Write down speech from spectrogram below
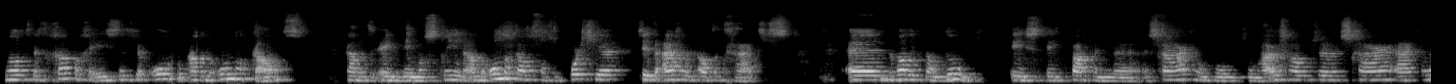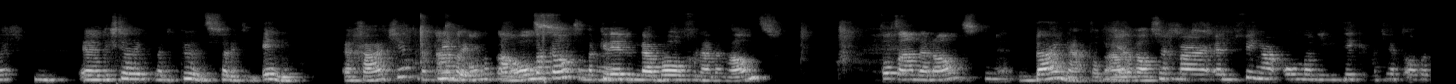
Want het grappige is dat je on- aan de onderkant, ik ga het even demonstreren, aan de onderkant van zo'n potje zitten eigenlijk altijd gaatjes. En wat ik dan doe, is ik pak een, eh, een schaar, zo'n huishoudschaar eigenlijk. Eh, die zet ik met de punt zet ik die in een gaatje. Dan knip Aan de ik onderkant? aan de onderkant. En dan knip ik naar boven naar de rand. Tot aan de rand. Bijna tot aan Ja. de rand. Zeg maar een vinger onder die dikke. Want je hebt altijd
